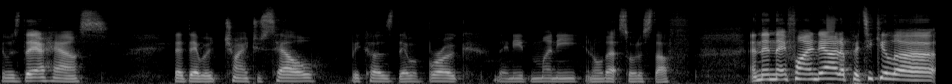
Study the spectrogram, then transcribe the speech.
It was their house that they were trying to sell because they were broke, they need money, and all that sort of stuff. And then they find out a particular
